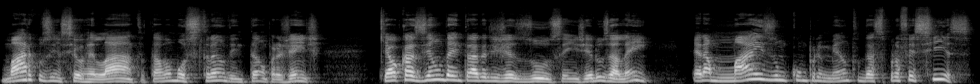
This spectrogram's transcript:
Marcos, em seu relato, estava mostrando então para a gente que a ocasião da entrada de Jesus em Jerusalém era mais um cumprimento das profecias.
